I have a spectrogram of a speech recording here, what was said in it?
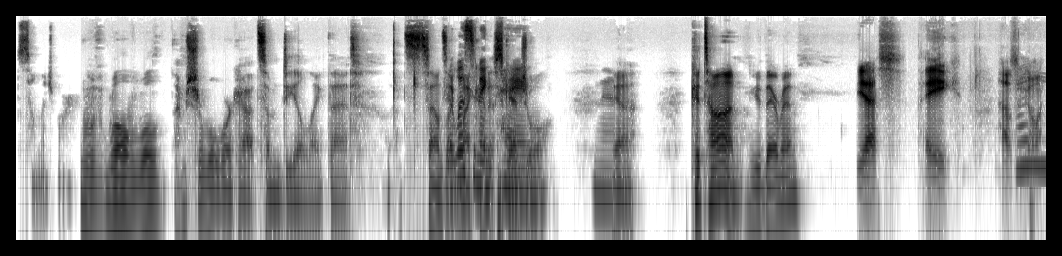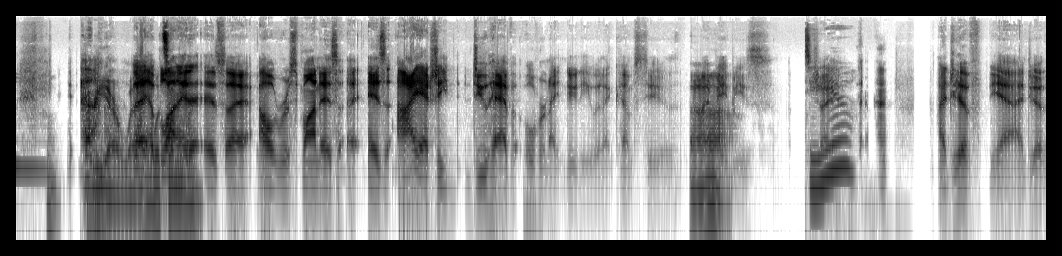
so much more. We'll, we'll, we'll I'm sure we'll work out some deal like that. That sounds You're like my kind of Ping. schedule. Yeah. Yeah. Catan, you there, man? Yes. Hey, how's it going? We are well. Uh, What's on Blonde, as uh, I'll respond as as I actually do have overnight duty when it comes to my Ah. babies. Do you? I do have, yeah, I do have.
